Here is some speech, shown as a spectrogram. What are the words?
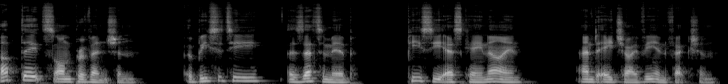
Updates on prevention obesity, ezetimibe, PCSK9, and HIV infection.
